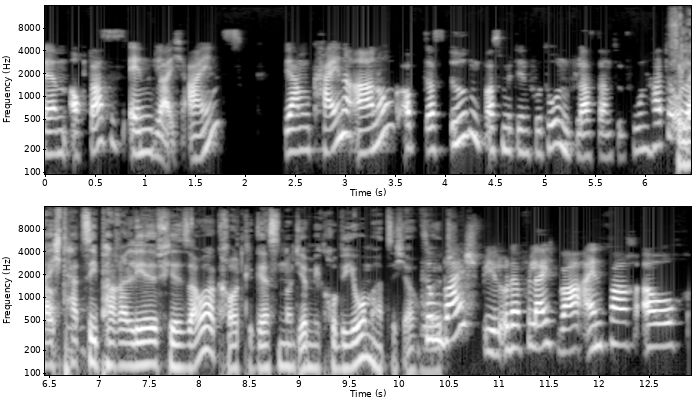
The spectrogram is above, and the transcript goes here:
Ähm, auch das ist n gleich eins. Wir haben keine Ahnung, ob das irgendwas mit den Photonenpflastern zu tun hatte. Vielleicht hat sie parallel viel Sauerkraut gegessen und ihr Mikrobiom hat sich erholt. Zum Beispiel. Oder vielleicht war einfach auch,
